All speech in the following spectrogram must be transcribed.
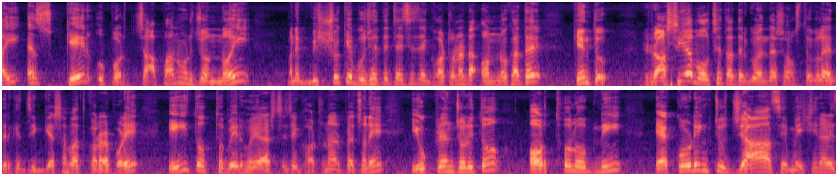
আইএসকের উপর চাপানোর জন্যই মানে বিশ্বকে বুঝাতে চাইছে যে ঘটনাটা অন্য খাতের। কিন্তু রাশিয়া বলছে তাদের গোয়েন্দা সংস্থাগুলো এদেরকে জিজ্ঞাসাবাদ করার পরে এই তথ্য বের হয়ে আসছে যে ঘটনার পেছনে ইউক্রেন জড়িত, অর্থলগ্নি অ্যাকর্ডিং টু যা আছে মেশিনারি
